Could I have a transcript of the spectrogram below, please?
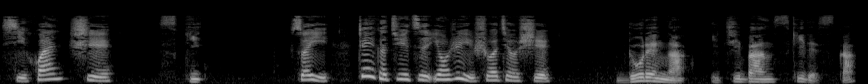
喜欢是，好き所以这个句子用日语说就是：どれが一番好きですか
